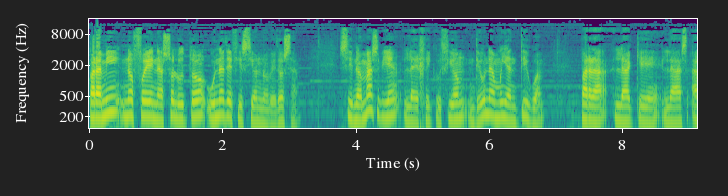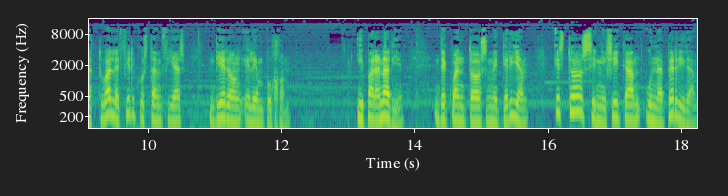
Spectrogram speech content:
Para mí no fue en absoluto una decisión novedosa, sino más bien la ejecución de una muy antigua, para la que las actuales circunstancias dieron el empujón. Y para nadie, de cuantos me querían, esto significa una pérdida,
